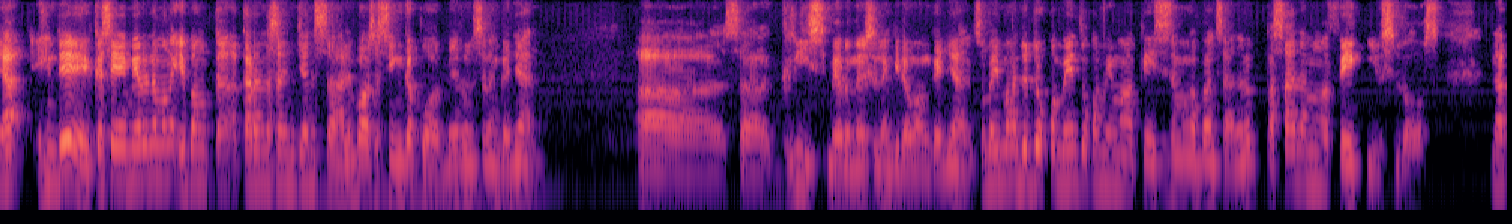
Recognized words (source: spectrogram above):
Yeah, hindi eh. Kasi meron ng mga ibang ka- karanasan dyan sa, halimbawa sa Singapore, meron silang ganyan. Ah, sa Greece, meron na silang ginawang ganyan. So may mga dokumento kami mga cases ng mga bansa na nagpasa ng mga fake news laws na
